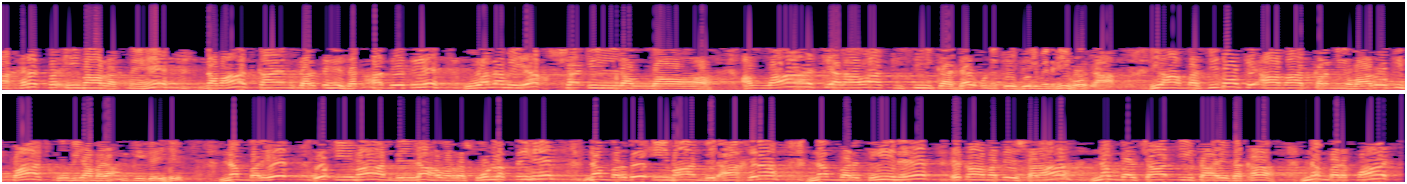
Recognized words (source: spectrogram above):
آخرت پر ایمان رکھتے ہیں، نماز قائم کرتے ہیں زکات دیتے ہیں۔ ولم یکش اللہ۔ اللہ کے علاوہ کسی کا ڈر ان کے دل میں نہیں ہوتا۔ یہاں مسجدوں کے آباد کرنے والوں کی پانچ خوبیاں بیان کی گئی ہے نمبر ایک، وہ ایمان باللہ و رسول رکھتے ہیں. نمبر دو، ایمان بالآخرہ. نمبر تین اقامت شرح نمبر چار ایتا زکا نمبر پانچ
